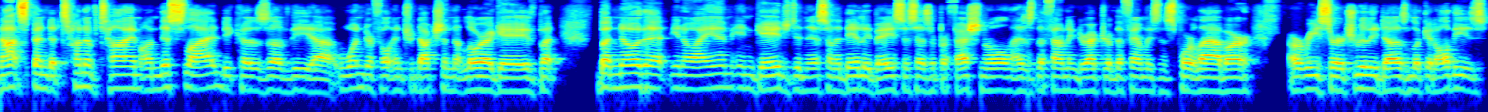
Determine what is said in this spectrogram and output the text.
not spend a ton of time on this slide because of the uh, wonderful introduction that Laura gave, but but know that you know I am engaged in this on a daily basis as a professional, as the founding director of the Families in Sport Lab. Our our research really does look at all these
